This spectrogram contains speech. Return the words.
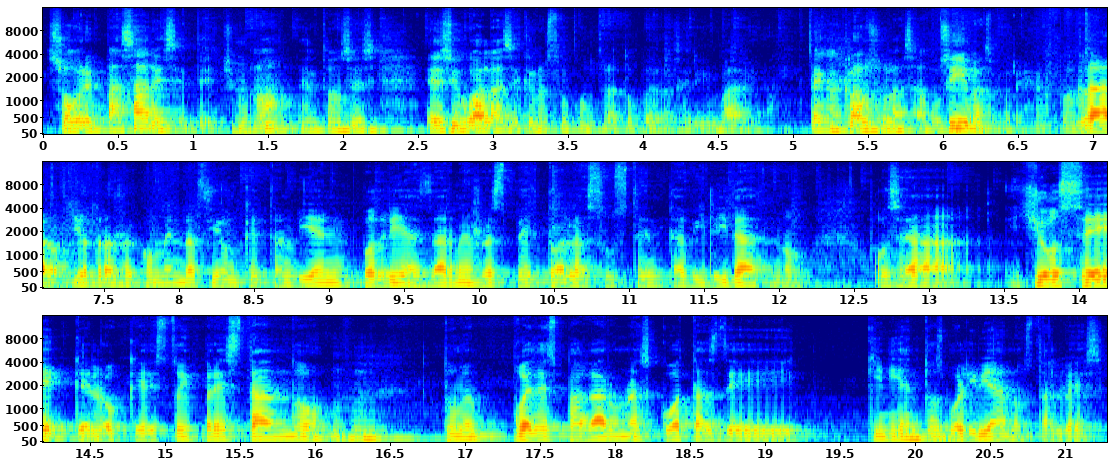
sobrepasar ese techo, ¿no? Entonces, eso igual hace que nuestro contrato pueda ser inválido. Tenga cláusulas abusivas, por ejemplo. Claro, y otra recomendación que también podrías darme respecto a la sustentabilidad, ¿no? O sea, yo sé que lo que estoy prestando, tú me puedes pagar unas cuotas de 500 bolivianos tal vez.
